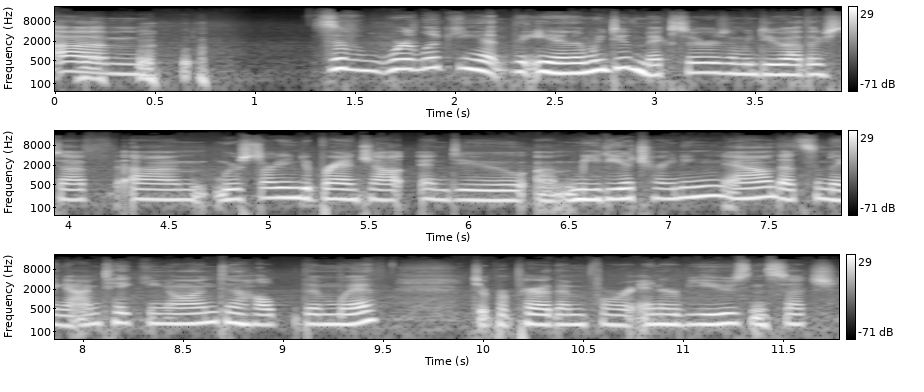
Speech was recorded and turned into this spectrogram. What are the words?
Um, so we're looking at the, you know, then we do mixers and we do other stuff. Um, we're starting to branch out and do um, media training now. That's something I'm taking on to help them with, to prepare them for interviews and such.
